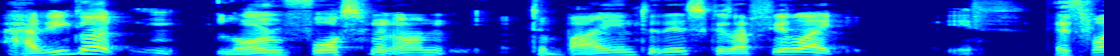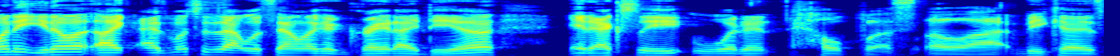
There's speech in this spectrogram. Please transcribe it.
Have you got law enforcement on to buy into this? Because I feel like if it's funny you know what like as much as that would sound like a great idea it actually wouldn't help us a lot because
